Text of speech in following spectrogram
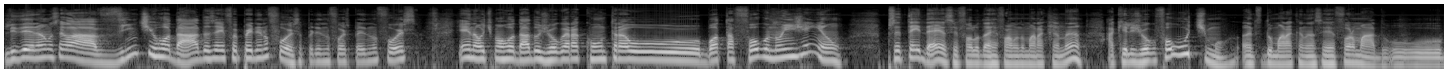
Lideramos, sei lá, 20 rodadas e aí foi perdendo força, perdendo força, perdendo força. E aí na última rodada o jogo era contra o Botafogo no Engenhão. Pra você ter ideia, você falou da reforma do Maracanã, aquele jogo foi o último antes do Maracanã ser reformado, o,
